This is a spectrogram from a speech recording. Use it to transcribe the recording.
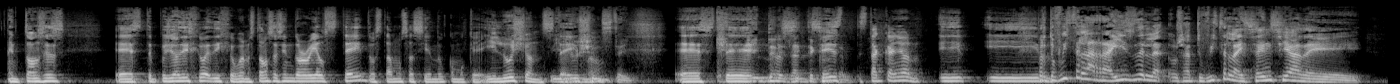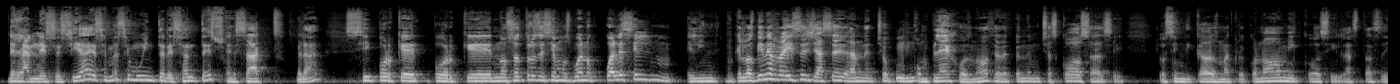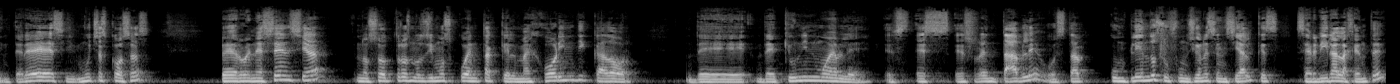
Entonces, este, pues yo dije, dije, bueno, estamos haciendo real estate o estamos haciendo como que illusion state. Illusion state. Este, interesante. Sí, está cañón. Y, y, Pero tú fuiste a la raíz de la, o sea, tú fuiste a la esencia de, de las necesidades. Se me hace muy interesante eso. Exacto. ¿Verdad? Sí, porque, porque nosotros decíamos, bueno, ¿cuál es el, el porque los bienes raíces ya se han hecho complejos, ¿no? O sea, depende de muchas cosas y los indicadores macroeconómicos y las tasas de interés y muchas cosas. Pero en esencia, nosotros nos dimos cuenta que el mejor indicador de, de que un inmueble es, es, es, rentable o está cumpliendo su función esencial, que es servir a la gente,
